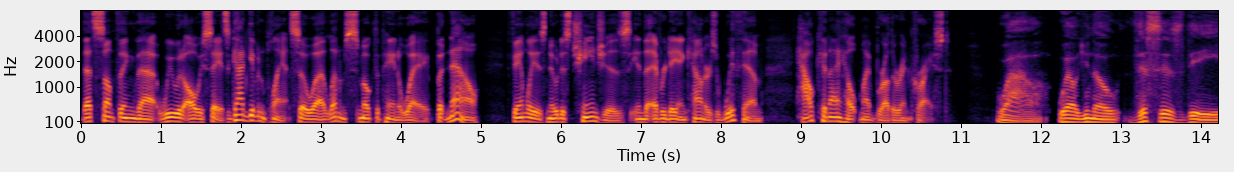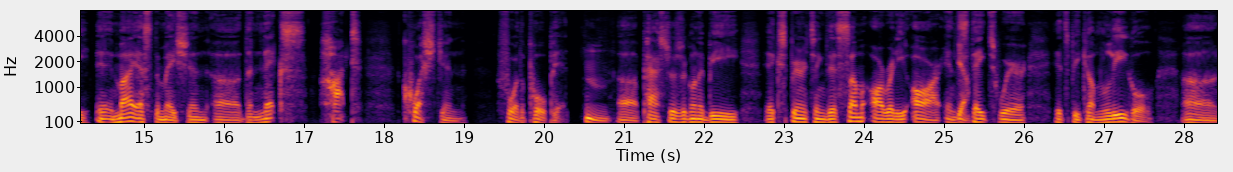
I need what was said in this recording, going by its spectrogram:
that's something that we would always say it's a God given plant, so uh, let him smoke the pain away. But now, family has noticed changes in the everyday encounters with Him. How can I help my brother in Christ? Wow. Well, you know, this is the, in my estimation, uh, the next hot question for the pulpit. Hmm. Uh, pastors are going to be experiencing this. Some already are in yeah. states where it's become legal uh,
